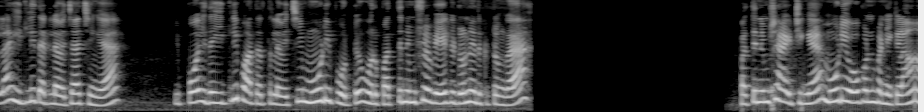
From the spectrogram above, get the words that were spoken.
எல்லாம் இட்லி தட்டில் வச்சாச்சுங்க. இப்போது இதை இட்லி பாத்திரத்தில் வச்சு மூடி போட்டு ஒரு பத்து நிமிஷம் வேகட்டும்னு இருக்கட்டுங்க பத்து நிமிஷம் ஆயிடுச்சுங்க. மூடி ஓப்பன் பண்ணிக்கலாம்.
